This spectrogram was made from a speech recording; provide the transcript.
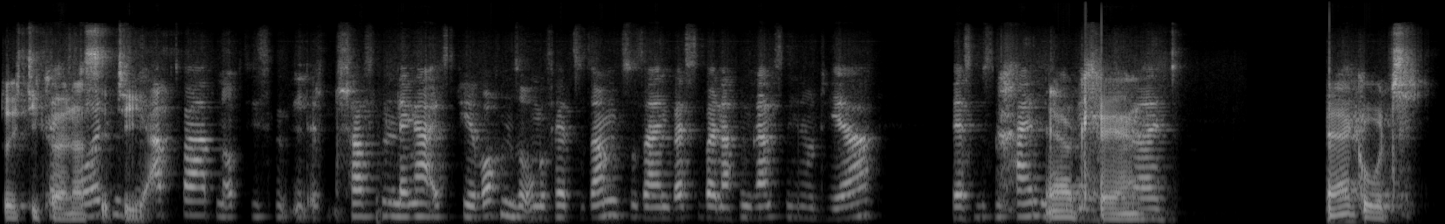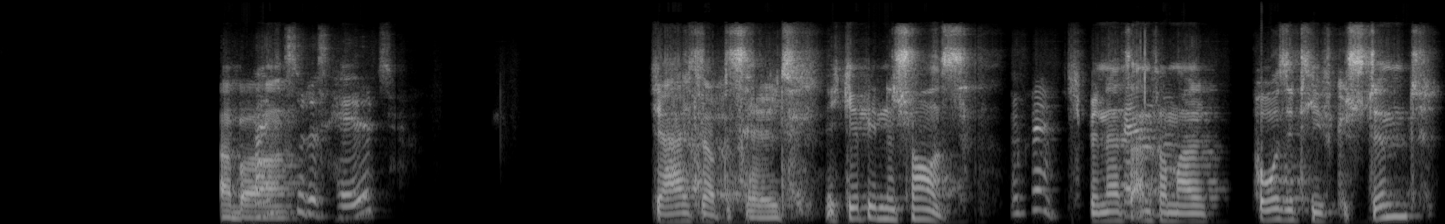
durch die Kölner Vielleicht City. Sie abwarten, ob sie es schaffen, länger als vier Wochen so ungefähr zusammen zu sein. Weißt du, weil nach dem ganzen Hin und Her wäre es ein bisschen peinlich. Ja, okay. Ja, gut. Aber. Meinst du, das hält? Ja, ich glaube, das hält. Ich gebe ihnen eine Chance. Okay. Ich bin jetzt okay. einfach mal positiv gestimmt.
